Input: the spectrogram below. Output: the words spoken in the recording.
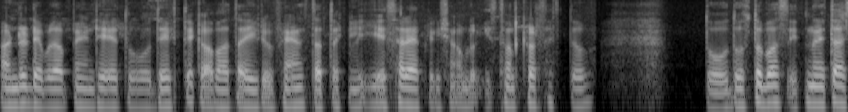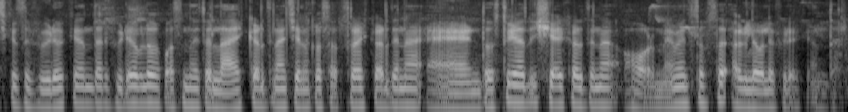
अंडर डेवलपमेंट है तो देखते कब आता है यूट्यूब फैंस तब तक के लिए ये सारे एप्लीकेशन आप लोग इस्तेमाल कर सकते हो। तो दोस्तों, बस इतना ही था आज के वीडियो के अंदर। वीडियो लोग पसंद है तो लाइक कर देना चैनल को सब्सक्राइब कर देना एंड दोस्तों के साथ शेयर कर देना, और मैं मिलता हूँ अगले वाले वीडियो के अंदर।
